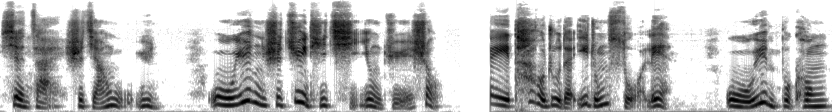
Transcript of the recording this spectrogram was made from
现在是讲五蕴，五蕴是具体启用觉受，被套住的一种锁链。五蕴不空，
